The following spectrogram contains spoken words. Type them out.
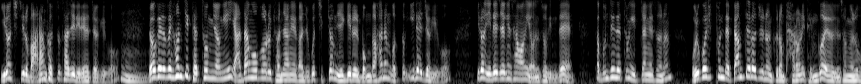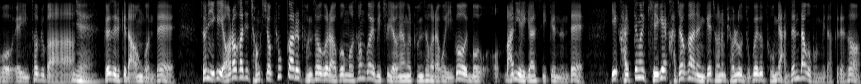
이런 취지로 말한 것도 사실 이례적이고 음. 여기에 대해서 현직 대통령이 야당 후보를 겨냥해 가지고 직접 얘기를 뭔가 하는 것도 이례적이고 이런 이례적인 상황이 연속인데 그러니까 문재인 대통령 입장에서는 울고 싶은데 뺨 때려주는 그런 발언이 된 거예요 윤석열 후보의 인터뷰가 예. 그래서 이렇게 나온 건데 저는 이게 여러 가지 정치적 효과를 분석을 하고 뭐 선거에 미칠 영향을 분석을 하고 이거 뭐 많이 얘기할 수 있겠는데 이 갈등을 길게 가져가는 게 저는 별로 누구에도 도움이 안 된다고 봅니다. 그래서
